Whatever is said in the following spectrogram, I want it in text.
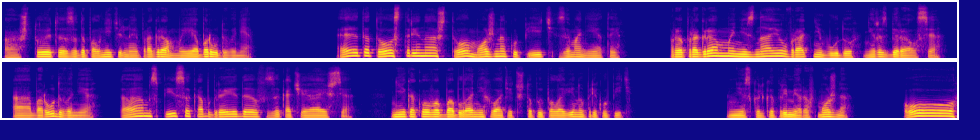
А что это за дополнительные программы и оборудование? Это то, старина, что можно купить за монеты. Про программы не знаю, врать не буду, не разбирался. А оборудование? Там список апгрейдов, закачаешься. Никакого бабла не хватит, чтобы половину прикупить. Несколько примеров можно? О,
